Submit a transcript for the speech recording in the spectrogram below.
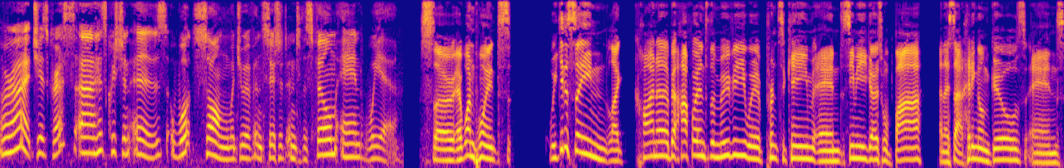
All right, cheers, Chris. Uh, his question is: What song would you have inserted into this film, and where? So at one point, we get a scene like kind of about halfway into the movie where Prince Akeem and Semmi go to a bar and they start hitting on girls and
